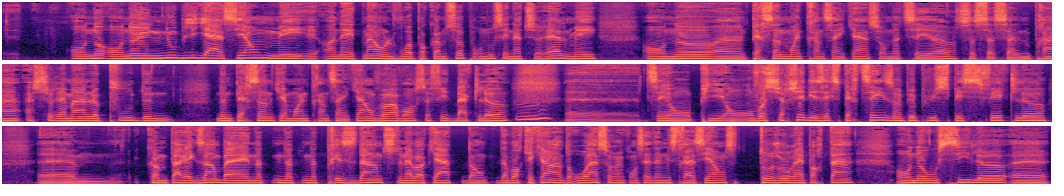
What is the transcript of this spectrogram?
on a, on a une obligation, mais euh, honnêtement, on le voit pas comme ça. Pour nous, c'est naturel, mais on a euh, une personne moins de 35 ans sur notre CA. Ça, ça, ça nous prend assurément le pouls d'une d'une personne qui a moins de 35 ans. On veut avoir ce feedback-là. Tu sais, on, puis on, on va chercher des expertises un peu plus spécifiques, là. Euh, comme par exemple, ben, notre, notre, notre présidente, c'est une avocate. Donc, d'avoir quelqu'un en droit sur un conseil d'administration, c'est toujours important. On a aussi là euh,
